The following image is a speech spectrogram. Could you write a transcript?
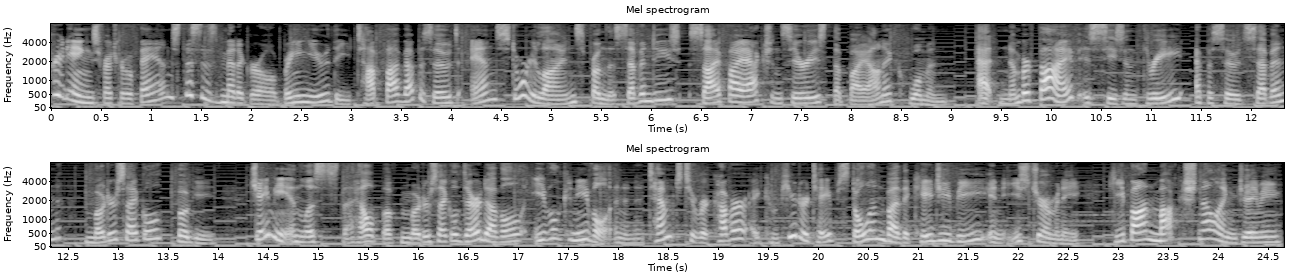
Greetings, retro fans. This is Metagirl bringing you the top 5 episodes and storylines from the 70s sci fi action series The Bionic Woman. At number 5 is Season 3, Episode 7 Motorcycle Boogie. Jamie enlists the help of motorcycle daredevil Evel Knievel in an attempt to recover a computer tape stolen by the KGB in East Germany. Keep on Mach Schnelling, Jamie.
